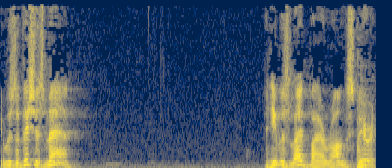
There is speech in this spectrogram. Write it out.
He was a vicious man. And he was led by a wrong spirit.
